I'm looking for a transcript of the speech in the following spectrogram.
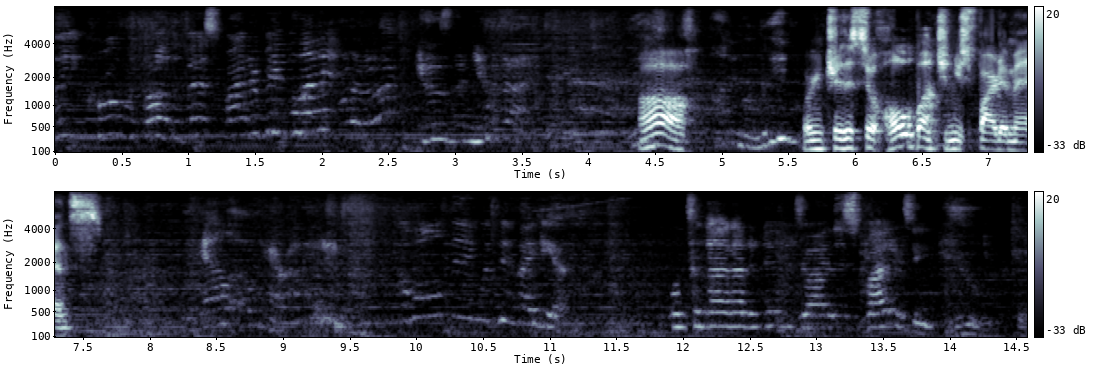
elite crew with all the best spider people in it. Use the new guy. Oh, we're introduced to a whole bunch of new Spider-Mans. What's a guy got to do to join this spider team? You can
